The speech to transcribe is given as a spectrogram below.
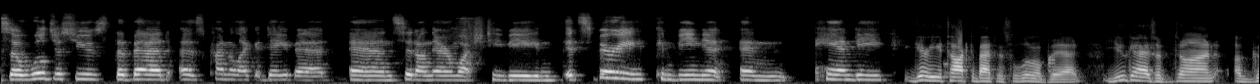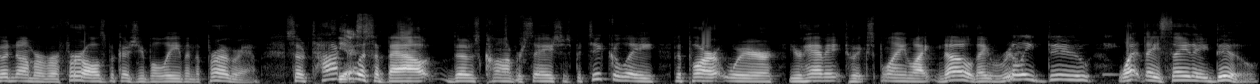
So we'll just use the bed as kind of like a day bed and sit on there and watch TV. And it's very convenient and handy. Gary, you talked about this a little bit. You guys have done a good number of referrals because you believe in the program. So, talk yes. to us about those conversations, particularly the part where you're having to explain, like, no, they really do what they say they do.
